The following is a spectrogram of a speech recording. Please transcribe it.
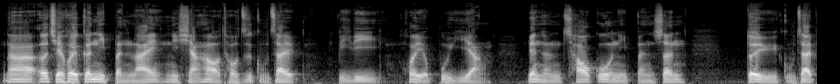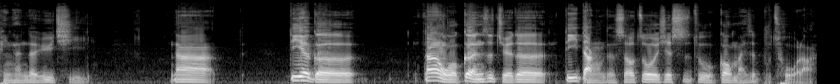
那而且会跟你本来你想好投资股债比例会有不一样，变成超过你本身对于股债平衡的预期。那第二个，当然我个人是觉得低档的时候做一些适度购买是不错啦。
